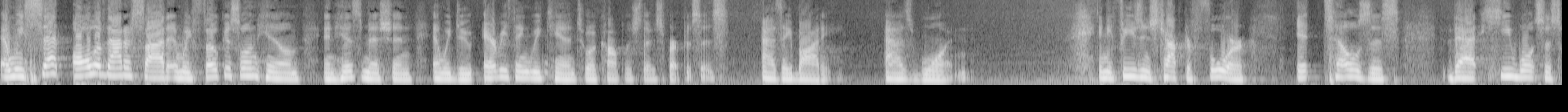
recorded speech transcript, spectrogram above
And we set all of that aside and we focus on Him and His mission and we do everything we can to accomplish those purposes as a body, as one. In Ephesians chapter 4, it tells us that he wants us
